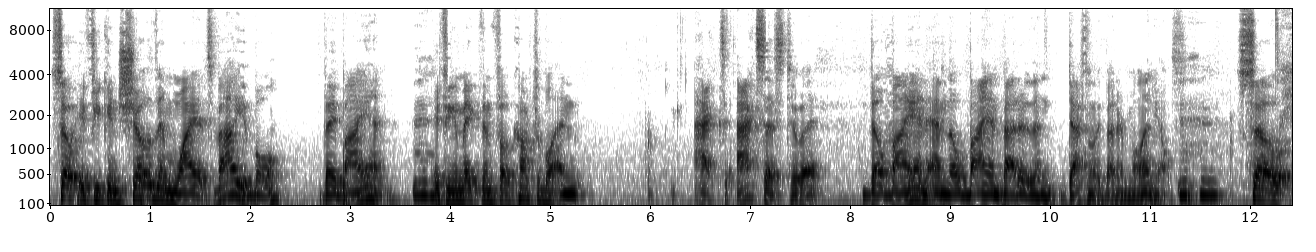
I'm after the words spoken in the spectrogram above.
So if you can show them why it's valuable, they buy in. Mm-hmm. If you can make them feel comfortable and ac- access to it, they'll buy in, and they'll buy in better than definitely better millennials. Mm-hmm. So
